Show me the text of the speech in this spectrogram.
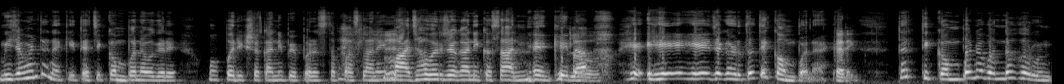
मी जे म्हणते ना की त्याची कंपन वगैरे मग परीक्षकांनी पेपरच तपासला नाही माझ्यावर जगाने कसा अन्याय केला हो. हे हे हे जे घडतं ते कंपन आहे. तर ती कंपन बंद करून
